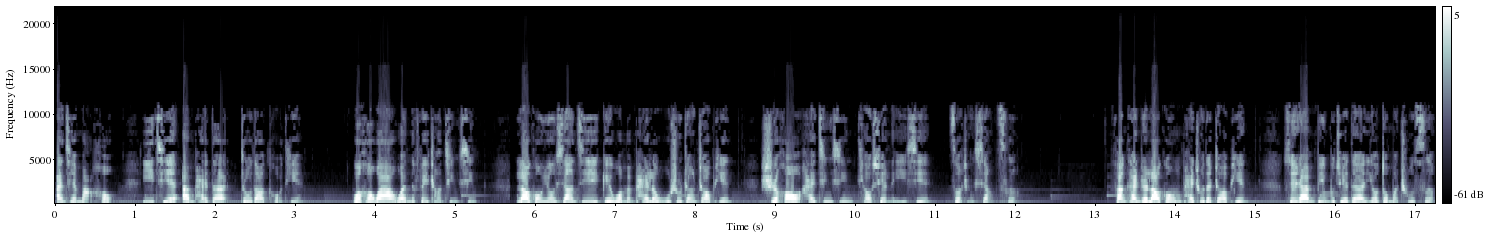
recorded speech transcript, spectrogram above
鞍前马后，一切安排的周到妥帖，我和娃玩得非常尽兴。老公用相机给我们拍了无数张照片，事后还精心挑选了一些做成相册。翻看着老公拍出的照片，虽然并不觉得有多么出色，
